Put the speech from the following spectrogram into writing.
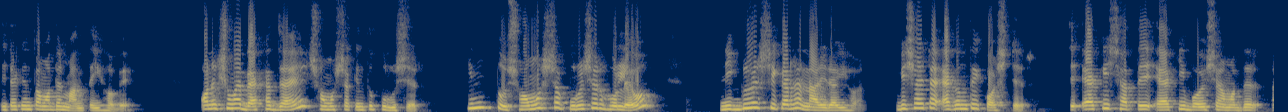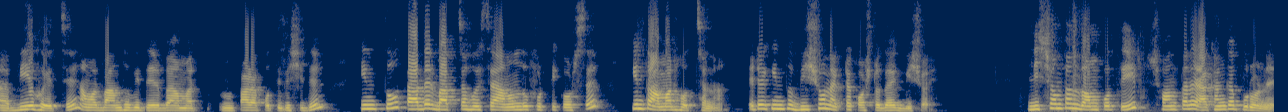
এটা কিন্তু আমাদের মানতেই হবে। অনেক সময় দেখা যায় সমস্যা কিন্তু পুরুষের। কিন্তু সমস্যা পুরুষের হলেও নিগ্রহের শিকাররা নারীরাই হন। বিষয়টা একান্তই কষ্টের। যে একই সাথে একই বয়সে আমাদের বিয়ে হয়েছে, আমার বান্ধবীদের বা আমার পাড়া প্রতিবেশীদের কিন্তু তাদের বাচ্চা হয়েছে আনন্দ ফুর্তি করছে কিন্তু আমার হচ্ছে না। এটা কিন্তু ভীষণ একটা কষ্টদায়ক বিষয়। নিঃসন্তান দম্পতির সন্তানের আকাঙ্ক্ষা পূরণে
